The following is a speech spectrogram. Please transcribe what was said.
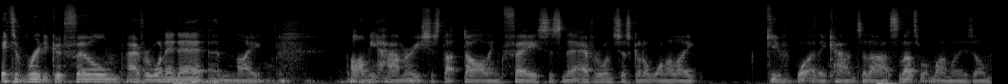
It's a really good film. Everyone in it, and like Armie Hammer, he's just that darling face, isn't it? Everyone's just gonna want to like give what they can to that. So that's what my money's on.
